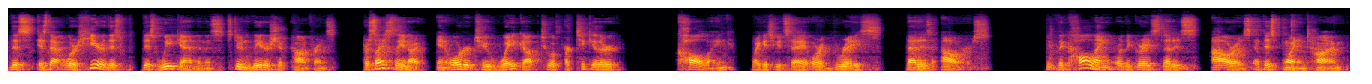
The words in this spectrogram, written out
this is that we're here this this weekend in this student leadership conference precisely in, in order to wake up to a particular calling, I guess you could say, or a grace that is ours. The calling or the grace that is ours at this point in time,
